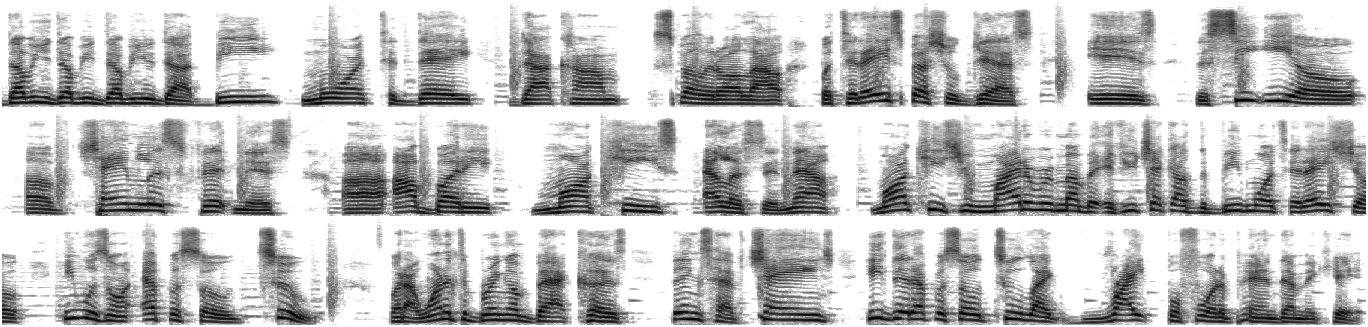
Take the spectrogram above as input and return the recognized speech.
www.bemoretoday.com. Spell it all out. But today's special guest is the CEO of Chainless Fitness, uh, our buddy Marquise Ellison. Now, Marquise, you might have remembered if you check out the Be More Today show, he was on episode two. But I wanted to bring him back because things have changed. He did episode two like right before the pandemic hit.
